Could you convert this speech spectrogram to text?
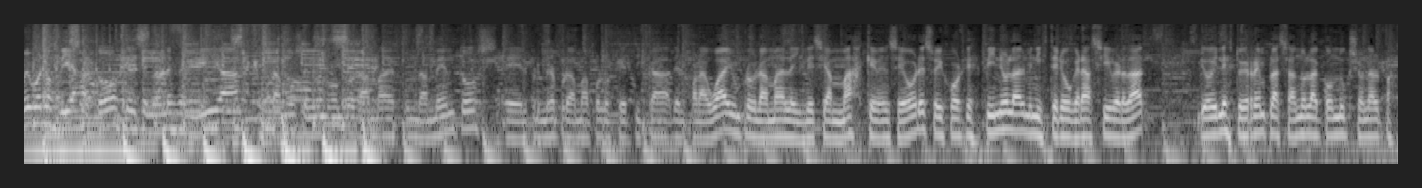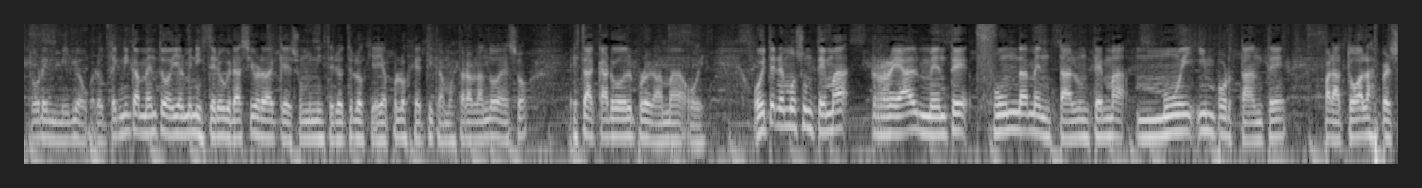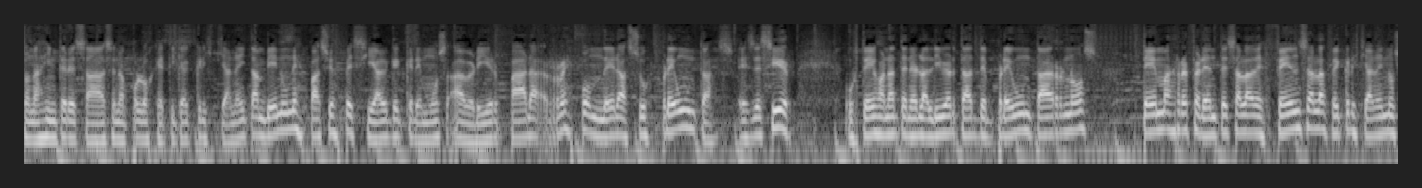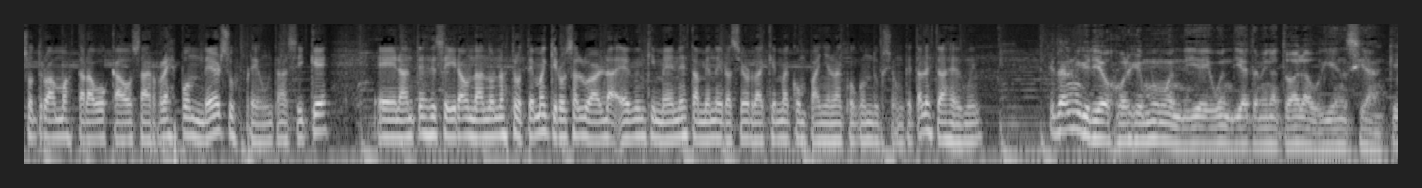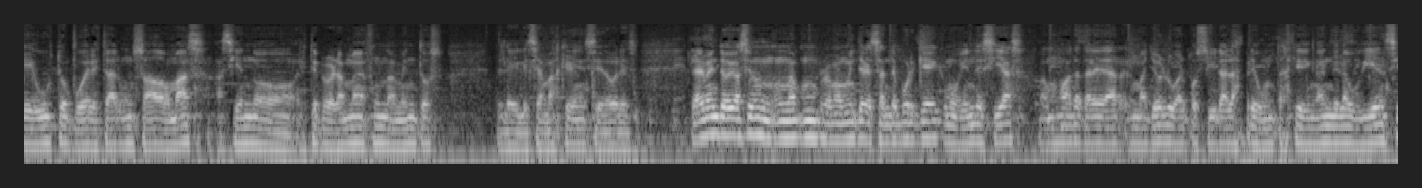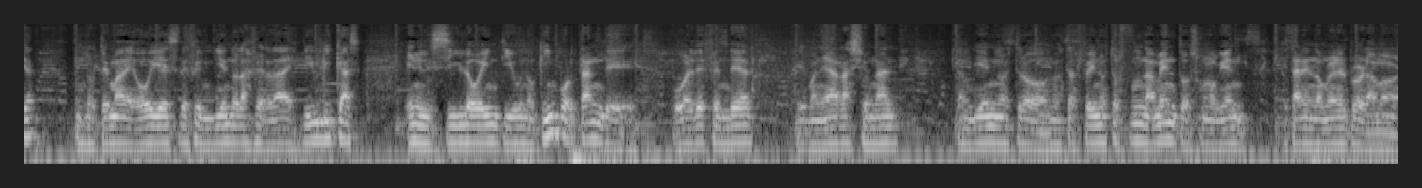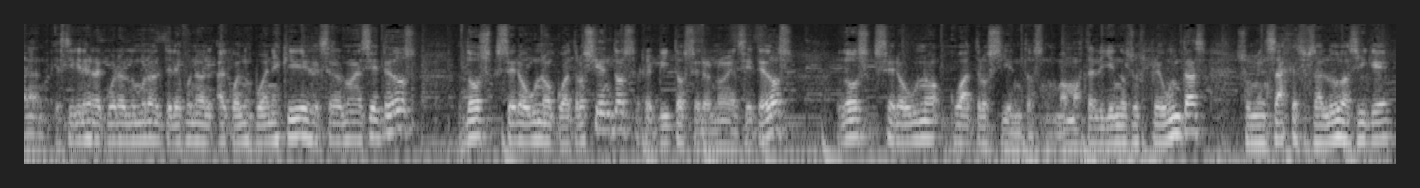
Muy buenos días a todos, que el Señor les bendiga. Estamos en un nuevo programa de Fundamentos, el primer programa apologética del Paraguay, un programa de la Iglesia Más que Vencedores. Soy Jorge Espínola del Ministerio Gracia y Verdad y hoy le estoy reemplazando la conducción al pastor Emilio Pero Técnicamente hoy el Ministerio Gracia y Verdad, que es un Ministerio de Teología y Apologética, vamos a estar hablando de eso, está a cargo del programa hoy. Hoy tenemos un tema realmente fundamental, un tema muy importante para todas las personas interesadas en apologética cristiana y también un espacio especial que queremos abrir para responder a sus preguntas. Es decir, ustedes van a tener la libertad de preguntarnos temas referentes a la defensa de la fe cristiana y nosotros vamos a estar abocados a responder sus preguntas. Así que eh, antes de seguir ahondando nuestro tema, quiero saludar a Edwin Jiménez, también de Gracia Verdad, que me acompaña en la co-conducción. ¿Qué tal estás, Edwin? ¿Qué tal, mi querido Jorge? Muy buen día y buen día también a toda la audiencia. Qué gusto poder estar un sábado más haciendo este programa de fundamentos de la Iglesia Más que Vencedores. Realmente hoy va a ser un, programa muy interesante porque, como bien decías, vamos a tratar de dar el mayor lugar posible a las preguntas que vengan de la audiencia. Nuestro tema de hoy es defendiendo las verdades bíblicas en el siglo XXI. Qué importante poder defender de manera racional también nuestro, nuestra fe y nuestros fundamentos, como bien está en el nombre del programa, ¿verdad? Así que les recuerdo el número del teléfono al cual nos pueden escribir, es el 0972 201 400, repito, 0972 201 400. Vamos a estar leyendo sus preguntas, sus mensajes, sus saludos, así que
